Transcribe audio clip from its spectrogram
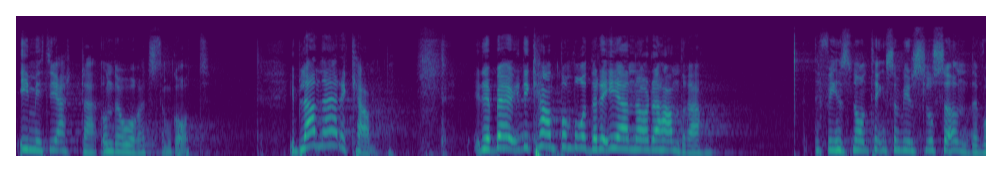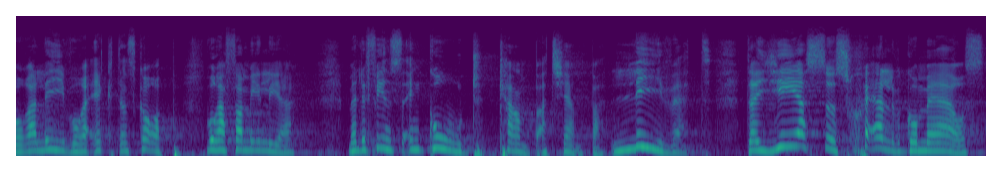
i mitt hjärta under året som gått. Ibland är det kamp. Det är kamp om både det ena och det andra. Det finns någonting som vill slå sönder våra liv, våra äktenskap, våra familjer. Men det finns en god kamp att kämpa. Livet där Jesus själv går med oss,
